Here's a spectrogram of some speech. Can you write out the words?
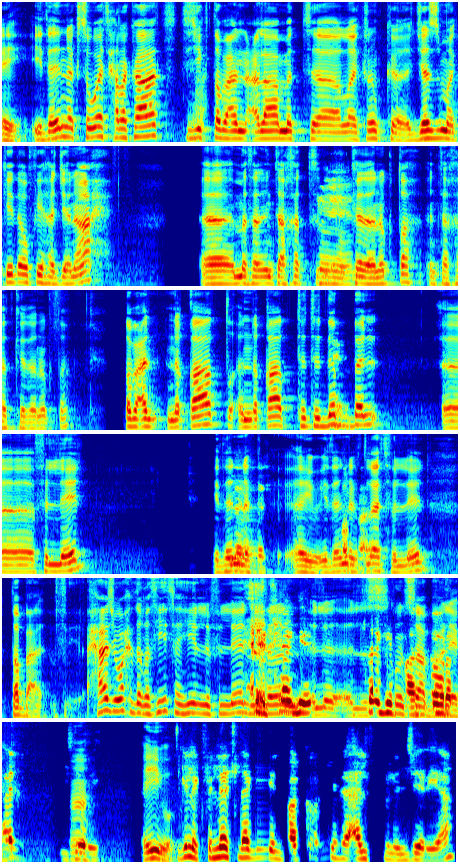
اي إذا إنك سويت حركات تجيك نعم. طبعا علامة آه، الله يكرمك جزمة كذا وفيها جناح. آه، مثلا أنت أخذت مم. كذا نقطة أنت أخذت كذا نقطة. طبعا نقاط النقاط تتدبل آه، في الليل. إذا انك أيوه إذا إنك. طلعت في الليل. طبعا حاجة واحدة غثيثة هي اللي في الليل مثلا تكون ساب عليك. 1000 جيري أيوه. يقول لك في الليل تلاقي الباركور كذا 1000 من الجيري ها؟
